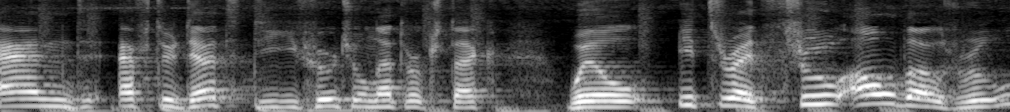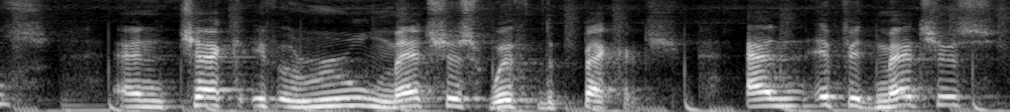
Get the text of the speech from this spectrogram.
And after that, the virtual network stack will iterate through all those rules and check if a rule matches with the package. And if it matches,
